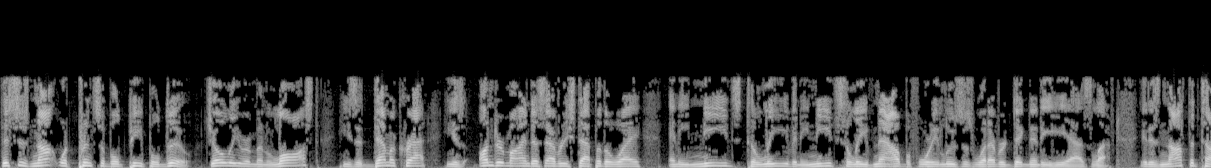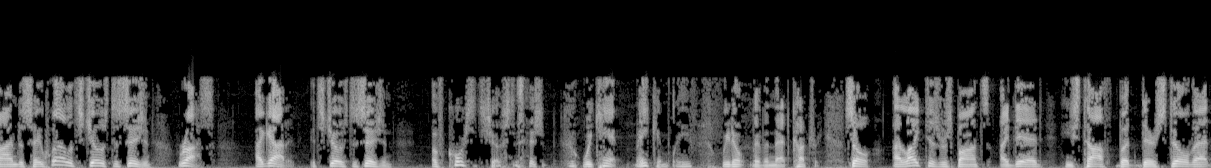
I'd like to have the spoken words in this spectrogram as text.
This is not what principled people do. Joe Lieberman lost. He's a Democrat. He has undermined us every step of the way, and he needs to leave, and he needs to leave now before he loses whatever dignity he has left. It is not the time to say, well, it's Joe's decision. Russ, I got it. It's Joe's decision. Of course it's Joe's decision. We can't make him leave. We don't live in that country. So I liked his response. I did. He's tough, but there's still that,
